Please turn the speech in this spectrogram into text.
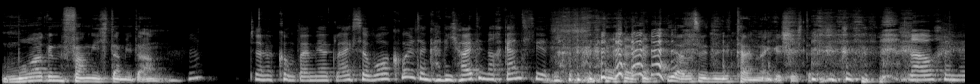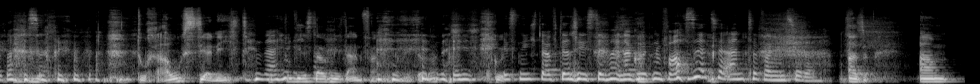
morgen fange ich damit an. Da kommt bei mir gleich so, wow, cool, dann kann ich heute noch ganz viel ja, das wird die Timeline-Geschichte. rauchen oder was auch immer. Du rauchst ja nicht. Nein. Du willst auch nicht anfangen damit, oder? Nein, Gut. ist nicht auf der Liste meiner guten Vorsätze anzufangen zu rauchen. Also, ähm,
